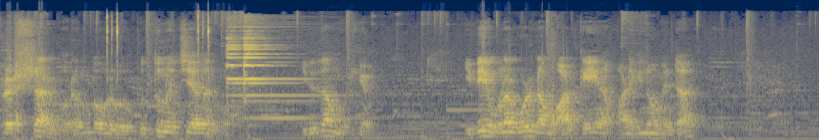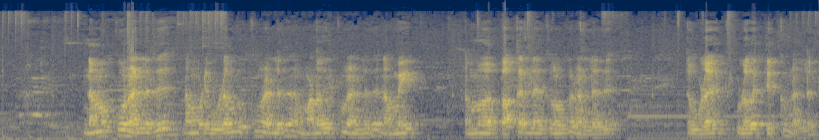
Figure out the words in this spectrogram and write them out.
ஃப்ரெஷ்ஷாக இருக்கும். ரொம்ப ஒரு புத்துணர்ச்சியாக இருக்கும். இதுதான் முக்கியம். இதே உணர்வோடு நம் வாழ்க்கையை நாம் அணுகினோம் என்றால் நமக்கும் நல்லது நம்முடைய உடம்புக்கும் நல்லது நம் மனதுக்கும் நல்லது நம்மை நம்ம பக்கத்தில் இருக்கிறவங்களுக்கும் நல்லது இந்த உலக உலகத்திற்கும் நல்லது.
